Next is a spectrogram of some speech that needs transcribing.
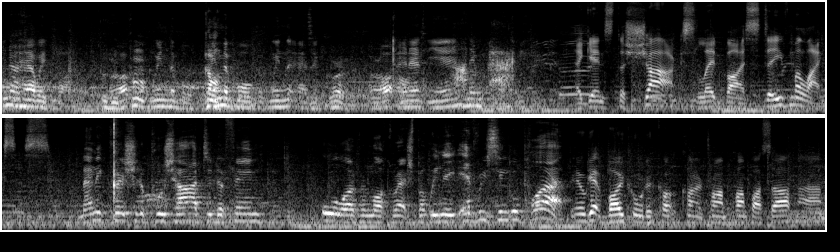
You know how we play, all right? Mm-hmm. Win the ball. win the ball, but win it as a group, all right? And at the end... Unimpact. Against the Sharks, led by Steve Malaxos. Manic pressure to push hard to defend, all over him like rash, but we need every single player. He'll get vocal to kind of try and pump us up, um,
